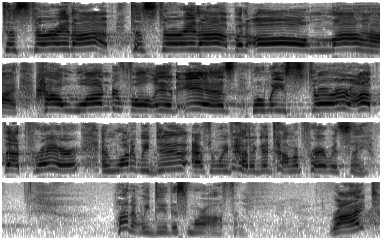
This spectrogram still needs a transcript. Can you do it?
to stir it up, to stir it up. But oh my, how wonderful it is when we stir up that prayer. And what do we do after we've had a good time of prayer? We'd say, why don't we do this more often? Right?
